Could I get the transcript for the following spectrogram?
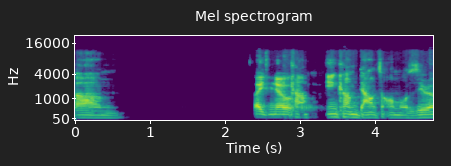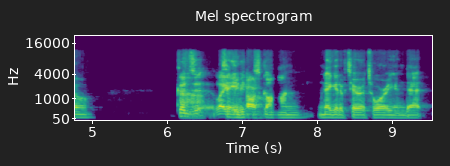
um Like no, income, income down to almost zero because uh, like savings talked, gone negative territory in debt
